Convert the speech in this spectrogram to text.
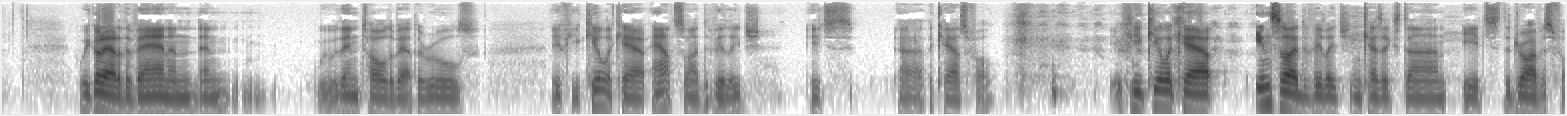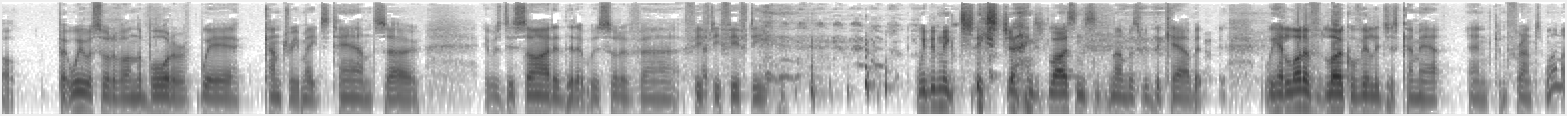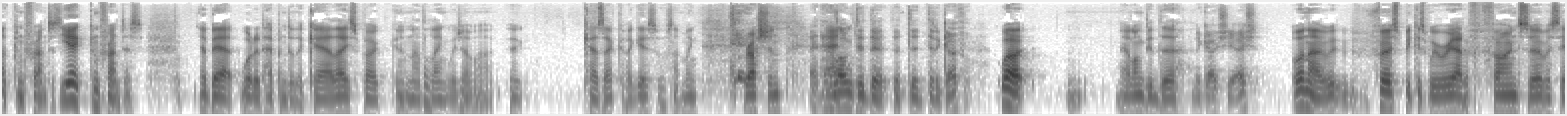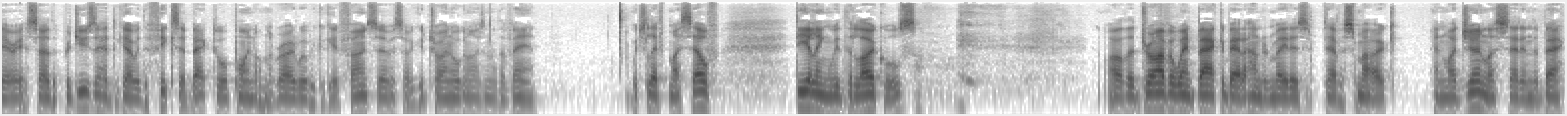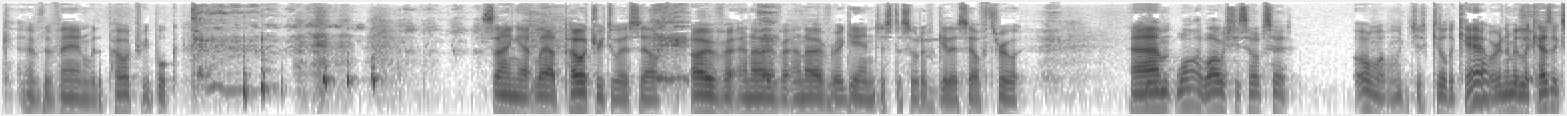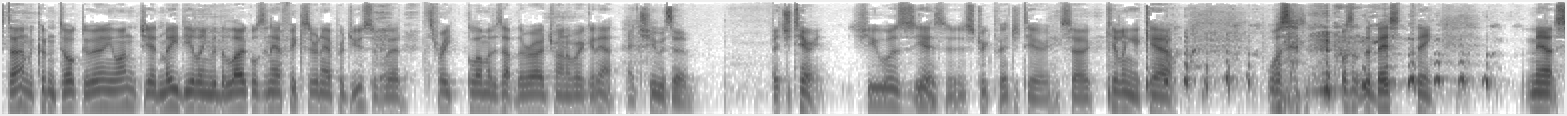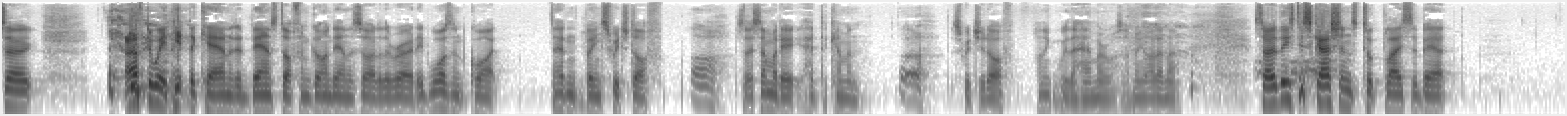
we got out of the van, and, and we were then told about the rules. If you kill a cow outside the village, it's uh, the cow's fault. if you kill a cow inside the village in Kazakhstan, it's the driver's fault. But we were sort of on the border of where country meets town, so it was decided that it was sort of uh, 50-50. we didn't ex- exchange license numbers with the cow, but we had a lot of local villagers come out and confront, well, not confront us, yeah, confront us about what had happened to the cow. They spoke another language, uh, Kazakh, I guess, or something, Russian. And how long did, the, the, the, did it go for? Well, how long did the Negotiation. Well, no. First, because we were out of phone service area, so the producer had to go with the fixer back to a point on the road where we could get phone service, so we could try and organise another van, which left myself dealing with the locals. Well, the driver went back about hundred metres to have a smoke, and my journalist sat in the back of the van with a poetry book, saying out loud poetry to herself over and over and over again, just to sort of get herself through it. Um, Why? Why was she so upset? Oh, well, we just killed a cow. We're in the middle of Kazakhstan. We couldn't talk to anyone. She had me dealing with the locals and our fixer and our producer. We're three kilometres up the road trying to work it out. And she was a vegetarian. She was, yes, a strict vegetarian. So killing a cow wasn't wasn't the best thing. Now, so after we'd hit the cow and it had bounced off and gone down the side of the road, it wasn't quite, it hadn't been switched off. Oh. So somebody had to come and switch it off. I think with a hammer or something. I don't know. So these discussions took place about.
